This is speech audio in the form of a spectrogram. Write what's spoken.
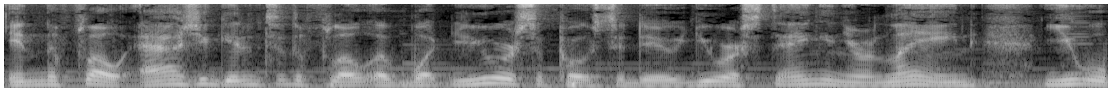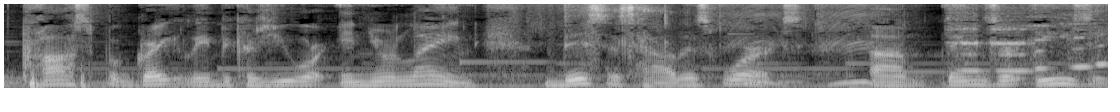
in the flow. As you get into the flow of what you are supposed to do, you are staying in your lane, you will prosper greatly because you are in your lane. This is how this works. Um, things are easy.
